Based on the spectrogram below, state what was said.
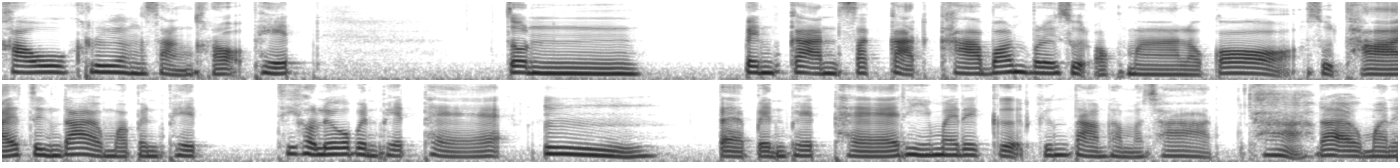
เข้าเครื่องสังเคราะห์เพชร จนเป็นการสกัดคาร์บอนบริสุทธิ์ออกมา แล้วก็สุดท้ายจึงได้ออกมาเป็นเพชรที่เขาเรียกว่าเป็นเพชรแท้ อืมแต่เป็นเพชรแท้ที่ไม่ได้เกิดขึ้นตามธรรมชาติค่ะได้ออกมาใน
